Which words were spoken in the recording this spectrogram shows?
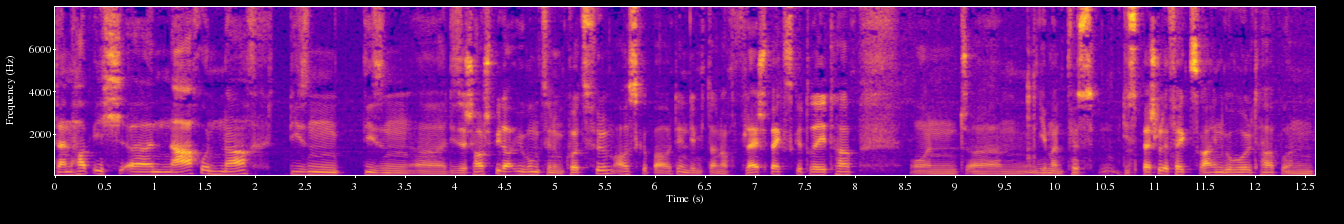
dann habe ich äh, nach und nach diesen, diesen, äh, diese Schauspielerübung zu einem Kurzfilm ausgebaut, in dem ich dann noch Flashbacks gedreht habe und ähm, jemand für die Special Effects reingeholt habe und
